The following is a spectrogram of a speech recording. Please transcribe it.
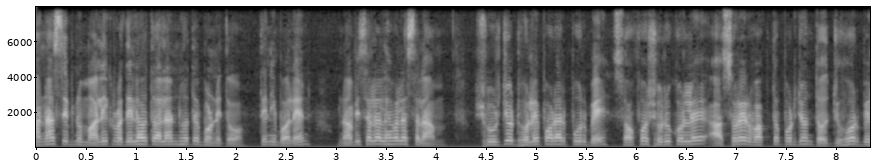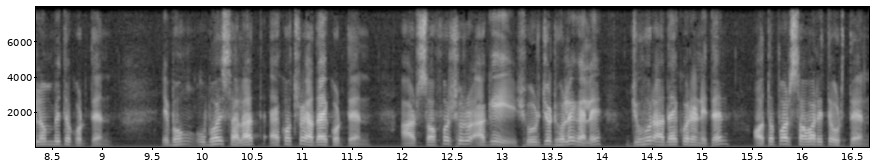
আনাস ইবনু মালিক রদিল্লাহ তাল্লাহ্ন হতে বর্ণিত। তিনি বলেন, নবী সাল্লাহ আলাইসাল্লাম সূর্য ঢলে পড়ার পূর্বে সফর শুরু করলে আসরের ওয়াক্ত পর্যন্ত জুহর বিলম্বিত করতেন এবং উভয় সালাত একত্রে আদায় করতেন। আর সফর শুরুর আগেই সূর্য ঢলে গেলে জুহর আদায় করে নিতেন, অতপর সওয়ারিতে উঠতেন।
